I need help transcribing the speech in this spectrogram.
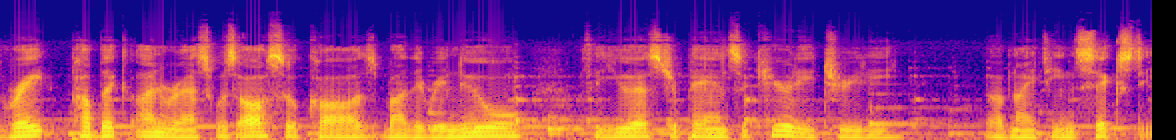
Great public unrest was also caused by the renewal of the U.S. Japan Security Treaty of 1960.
